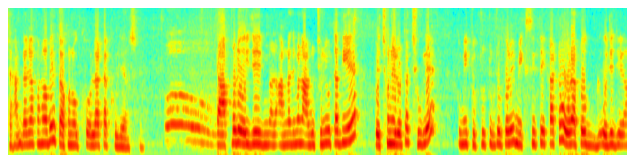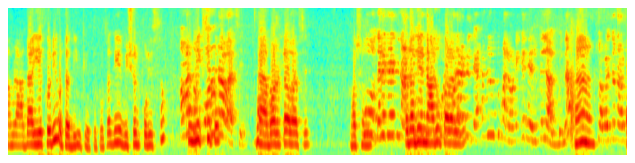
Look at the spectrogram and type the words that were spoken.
ঠান্ডা যখন হবে তখন ও খোলাটা খুলে আসবে। তারপরে ওই যে আমরা যেমন আলু ছুলি ওটা দিয়ে পেছনের ওটা ছুলে তুমি টুকরো টুকরো করে মিক্সিতে কাটো ওরা তো ওই যে যে আমরা আদা ইয়ে করি ওটা দিয়ে কেটে ওটা দিয়ে ভীষণ পরিশ্রম। মিক্সিতে হ্যাঁ বড়টাও আছে। ঘষণ ওটা দিয়ে নাড়ু করা যাবে। অনেকে হ্যাঁ। সবাই করতে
